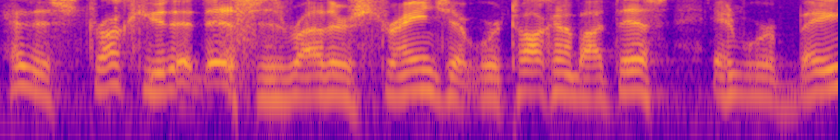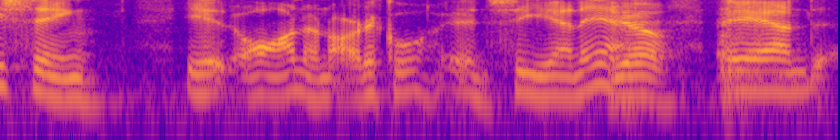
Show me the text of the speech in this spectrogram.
Has it struck you that this is rather strange that we're talking about this and we're basing it on an article in CNN? Yeah. And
